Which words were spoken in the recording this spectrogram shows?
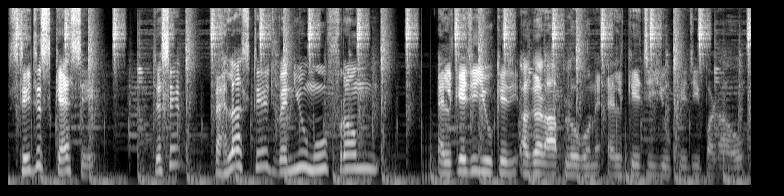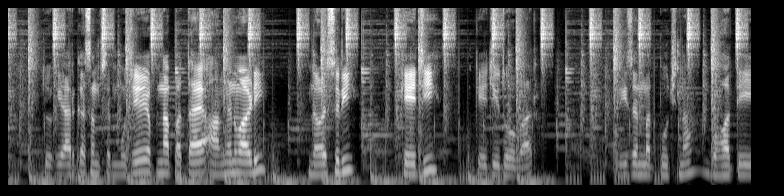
स्टेजेस कैसे? जैसे पहला stage when you move from L K G you के जी अगर आप लोगों ने एल के जी यू के जी पढ़ा हो, क्योंकि यार कसम से मुझे अपना पता है, आंगनवाड़ी नर्सरी के जी के जी दो बार। रीज़न मत पूछना, बहुत ही,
